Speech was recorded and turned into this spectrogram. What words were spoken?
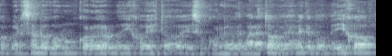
conversando con un corredor, me dijo esto, es un corredor de maratón, obviamente, porque me dijo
